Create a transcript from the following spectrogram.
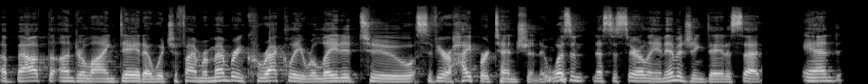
about the underlying data, which, if I'm remembering correctly, related to severe hypertension. It mm-hmm. wasn't necessarily an imaging data set. And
